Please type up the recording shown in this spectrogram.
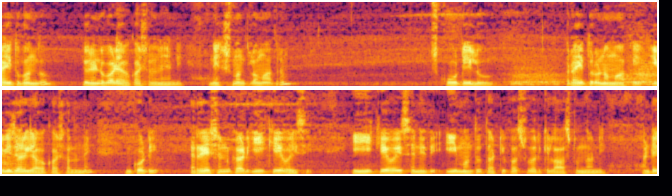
రైతు బంధు ఇవి రెండు పడే అవకాశాలు ఉన్నాయండి. నెక్స్ట్ మంత్లో మాత్రం స్కూటీలు రైతు రుణమాఫీ ఇవి జరిగే అవకాశాలు ఉన్నాయి. ఇంకోటి రేషన్ కార్డ్ ఈకేవైసీ. ఈ ఈకేవైసీ అనేది ఈ మంత్ థర్టీ ఫస్ట్ వరకు లాస్ట్ ఉందండి. అంటే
